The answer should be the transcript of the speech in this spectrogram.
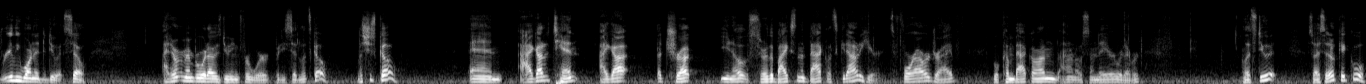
really wanted to do it. So I don't remember what I was doing for work, but he said, "Let's go. Let's just go." And I got a tent. I got a truck. You know, throw the bikes in the back. Let's get out of here. It's a four-hour drive. We'll come back on I don't know Sunday or whatever. Let's do it. So I said, "Okay, cool."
